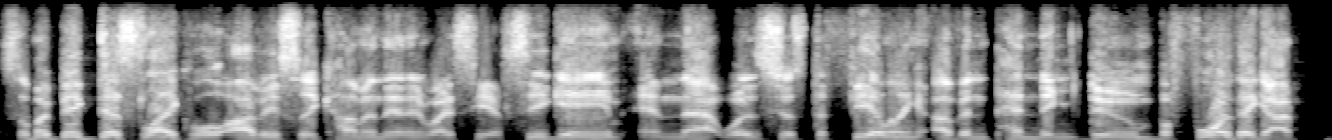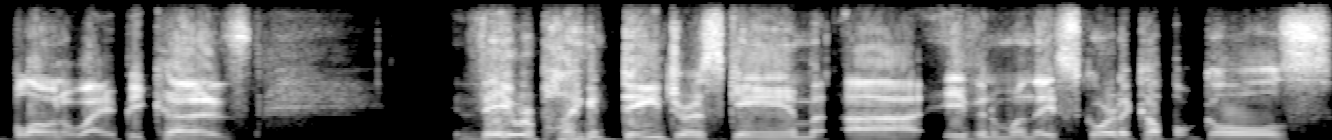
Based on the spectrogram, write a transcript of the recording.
So my big dislike will obviously come in the NYCFC game, and that was just the feeling of impending doom before they got blown away because they were playing a dangerous game. Uh, even when they scored a couple goals,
